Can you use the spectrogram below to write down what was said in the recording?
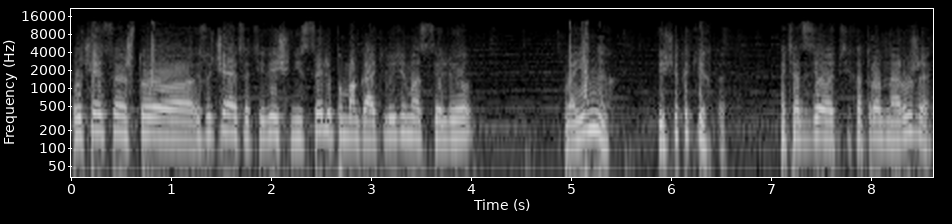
Получается, что изучаются эти вещи не с целью помогать людям, а с целью военных, еще каких-то. Хотят сделать психотронное оружие.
